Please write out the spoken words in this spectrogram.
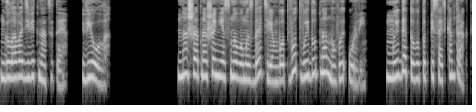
Глава 19. Виола. Наши отношения с новым издателем вот-вот выйдут на новый уровень. Мы готовы подписать контракт.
